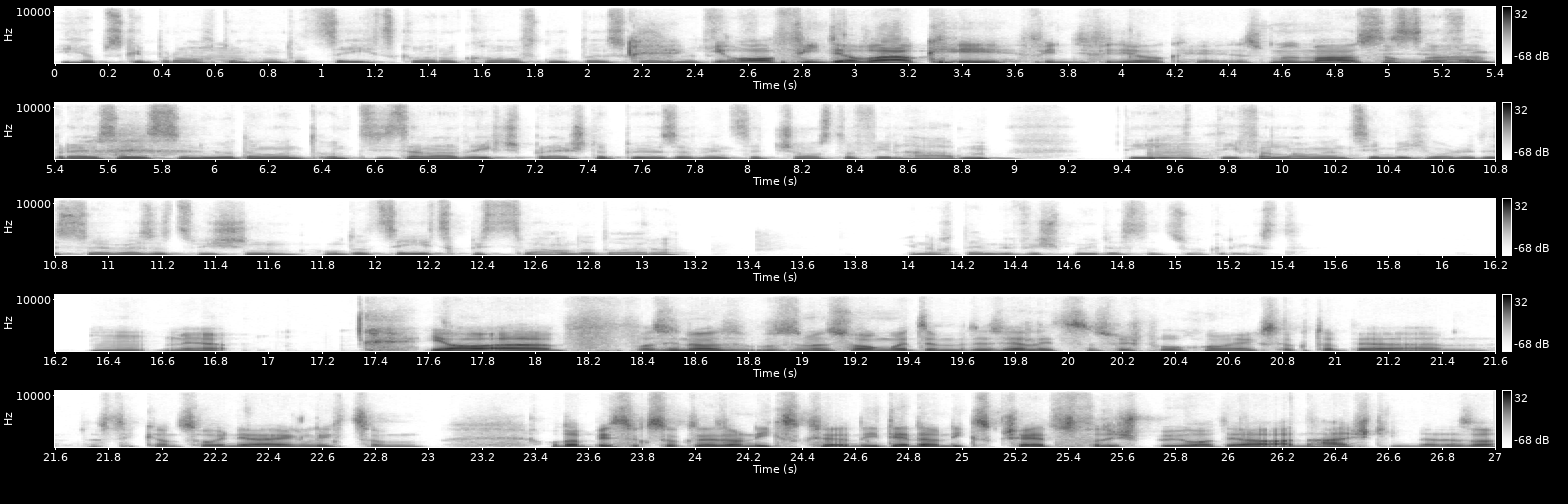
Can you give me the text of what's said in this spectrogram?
Ich habe es gebraucht um 160 Euro gekauft und da ist glaube ich nicht. Ja, finde ich aber okay. Finde find ich okay. Das muss man ja, auch sagen. Ist ja vom Preis her ist in Ordnung und, und sie sind auch recht preisstabil. Also wenn sie jetzt schaust, da viel haben, die, mhm. die verlangen ziemlich alle dasselbe. Also zwischen 160 bis 200 Euro. Je nachdem, wie viel Spiel das dazu kriegst. Mhm, ja. Ja, äh, was, ich noch, was ich noch sagen wollte, das ja letztens versprochen, weil ich gesagt habe, ja, ähm, dass die Konsolen ja eigentlich zum, oder besser gesagt, dass auch nichts, Nintendo nichts Gescheites für das Spiel hat. Ja, nein, stimmt nicht. Also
